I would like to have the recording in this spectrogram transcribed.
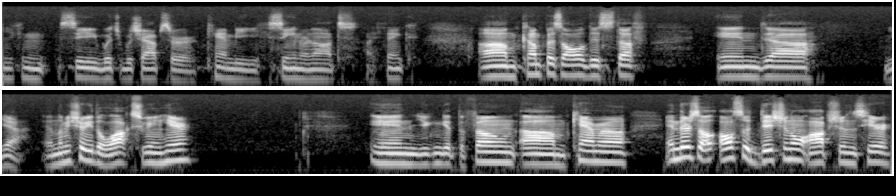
you can see which which apps are can be seen or not. I think um, compass all this stuff, and uh, yeah. And let me show you the lock screen here. And you can get the phone, um, camera, and there's also additional options here.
